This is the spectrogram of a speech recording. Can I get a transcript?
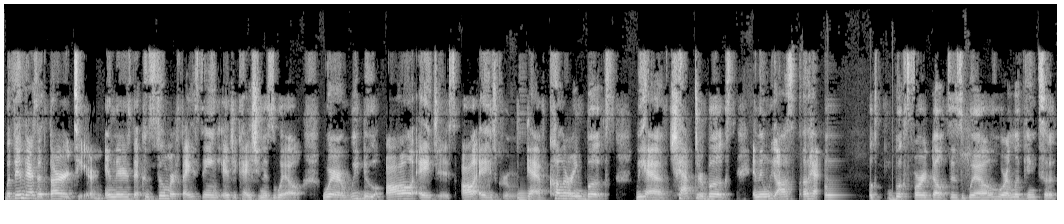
But then there's a third tier, and there's the consumer facing education as well, where we do all ages, all age groups. We have coloring books, we have chapter books, and then we also have books for adults as well who are looking to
